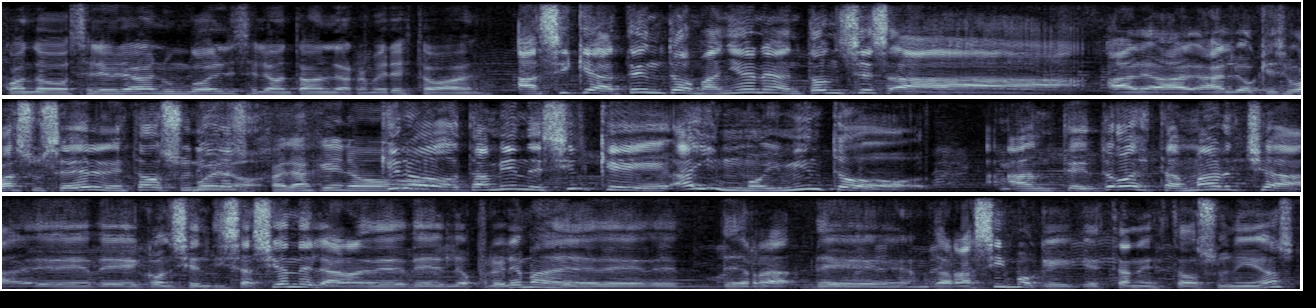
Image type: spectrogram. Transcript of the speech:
cuando celebraban un gol, se levantaban la remera y estaban. Así que atentos mañana entonces a, a- a- a lo que va a suceder en Estados Unidos. Bueno, ojalá que no. Quiero también decir que hay un movimiento ante toda esta marcha eh, de concientización de, de- de los problemas de, de- de- de ra- de- de racismo que, que están en Estados Unidos.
